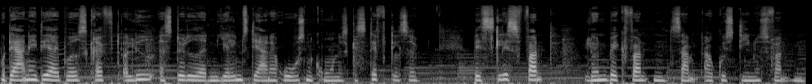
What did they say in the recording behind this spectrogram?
Moderne idéer i både skrift og lyd er støttet af den Hjelmstjerne Rosenkroniske Stiftelse, Beslis Fond, Lundbæk Fonden samt Augustinus Fonden.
